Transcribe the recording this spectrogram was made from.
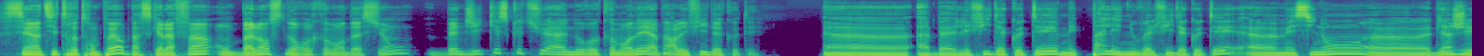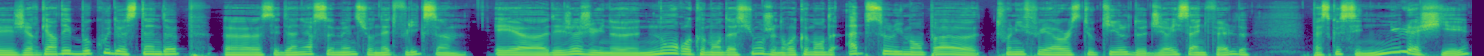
c'est un titre trompeur parce qu'à la fin, on balance nos recommandations. Benji, qu'est-ce que tu as à nous recommander à part les filles d'à côté? Euh, ah bah, les filles d'à côté, mais pas les nouvelles filles d'à côté. Euh, mais sinon, euh, eh bien j'ai j'ai regardé beaucoup de stand-up euh, ces dernières semaines sur Netflix. Et euh, déjà, j'ai une non-recommandation. Je ne recommande absolument pas euh, 23 Hours to Kill de Jerry Seinfeld parce que c'est nul à chier.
